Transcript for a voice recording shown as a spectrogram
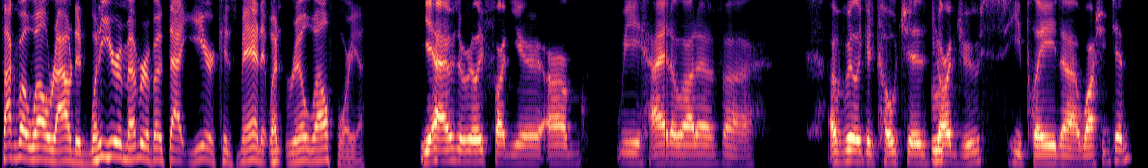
Talk about well rounded. What do you remember about that year? Because, man, it went real well for you. Yeah, it was a really fun year. Um, we had a lot of, uh, of really good coaches. Mm. John Druce, he played uh, Washington.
